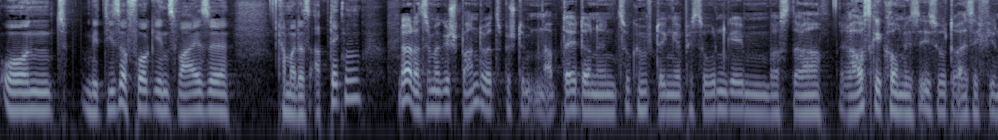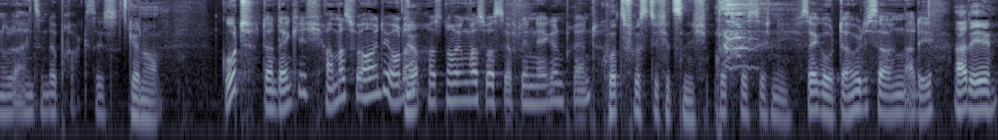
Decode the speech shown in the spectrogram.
Und mit dieser Vorgehensweise kann man das abdecken. Ja, dann sind wir gespannt. Wird es bestimmt ein Update dann in zukünftigen Episoden geben, was da rausgekommen ist, ISO 30401 in der Praxis. Genau. Gut, dann denke ich, haben wir es für heute, oder? Ja. Hast du noch irgendwas, was dir auf den Nägeln brennt? Kurzfristig jetzt nicht. Kurzfristig nicht. Sehr gut, dann würde ich sagen, Ade. Ade.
